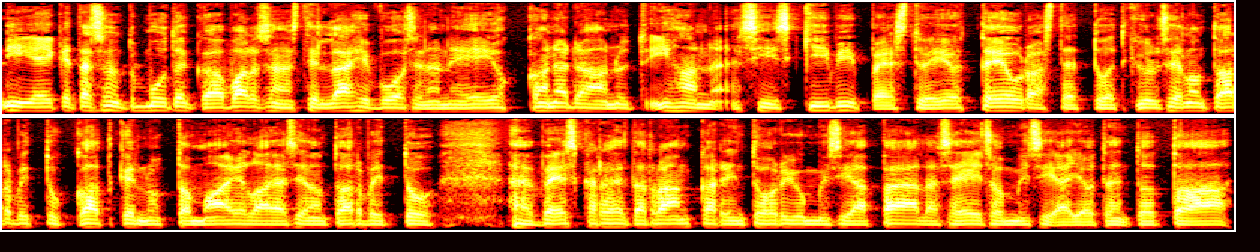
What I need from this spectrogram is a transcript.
niin, eikä tässä nyt muutenkaan varsinaisesti lähivuosina, niin ei ole Kanadaa nyt ihan siis kivipesty, ei ole teurastettu, että kyllä siellä on tarvittu katkennutta mailaa ja siellä on tarvittu äh, veskareilta rankkarin torjumisia, päällä seisomisia, joten tota, äh,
